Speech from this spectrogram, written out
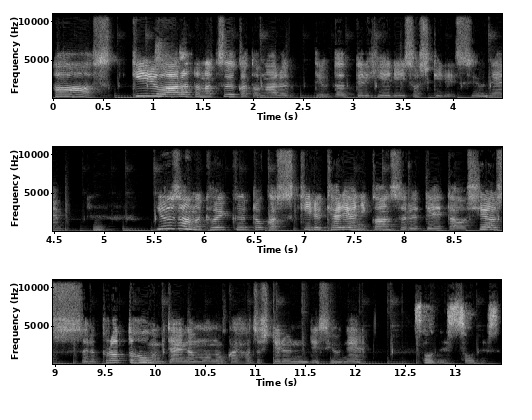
ああ、スキルは新たな通貨となるって歌ってる非営利組織ですよね。うん、ユーザーの教育とかスキル、キャリアに関するデータをシェアするプラットフォームみたいなものを開発してるんですよね。そうです、そうです。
